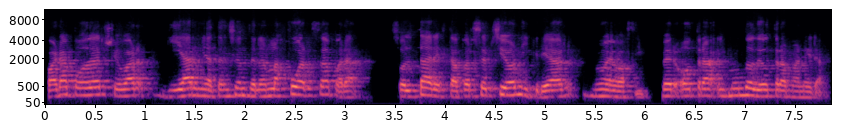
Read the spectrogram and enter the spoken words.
para poder llevar, guiar mi atención, tener la fuerza para soltar esta percepción y crear nuevas y ver el mundo de otra manera.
